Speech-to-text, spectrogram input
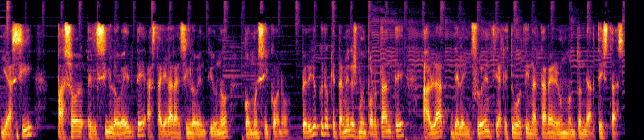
Y así pasó el siglo XX hasta llegar al siglo XXI como ese icono. Pero yo creo que también es muy importante hablar de la influencia que tuvo Tina Turner en un montón de artistas.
